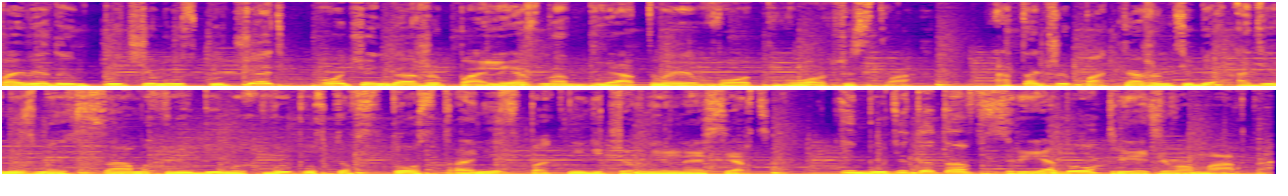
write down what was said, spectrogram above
поведаем, почему скучать очень даже полезно для твоего творчества а также покажем тебе один из моих самых любимых выпусков 100 страниц по книге «Чернильное сердце». И будет это в среду 3 марта.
